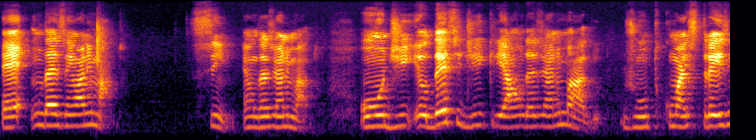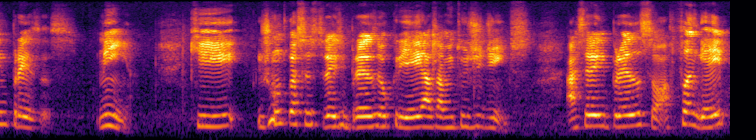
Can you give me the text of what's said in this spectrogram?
é um desenho animado. Sim, é um desenho animado onde eu decidi criar um desenho animado, junto com mais três empresas, minha. Que, junto com essas três empresas, eu criei as Aventuras de Jeans. As três empresas são a Fangape,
